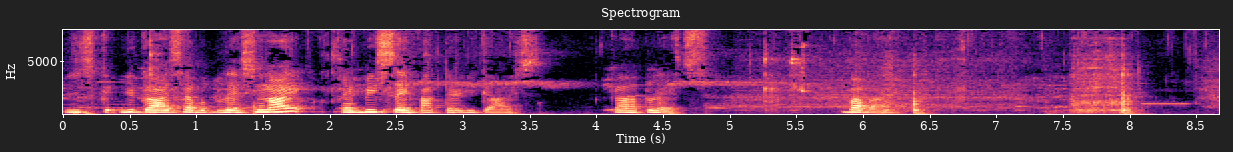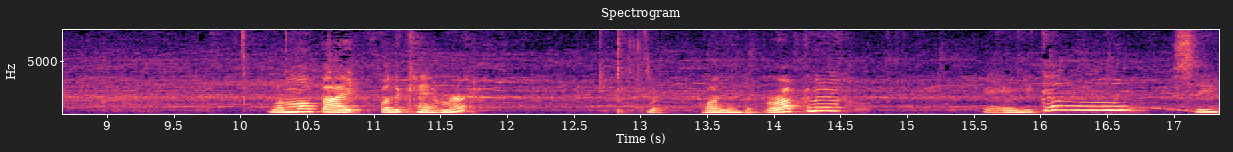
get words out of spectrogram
you guys have a blessed night and be safe out there, you guys. God bless. Bye-bye. One more bite for the camera. One in the broccoli. There you go. See?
